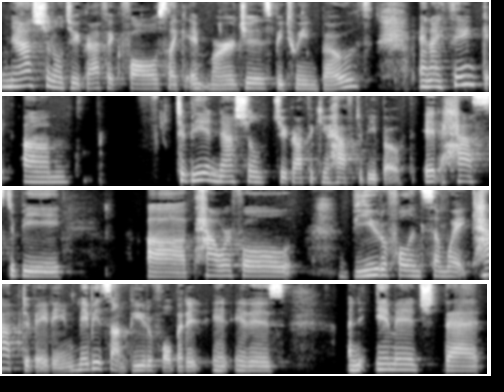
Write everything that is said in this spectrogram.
National Geographic falls like it merges between both. And I think um, to be in National Geographic, you have to be both. It has to be uh, powerful, beautiful in some way, captivating. Maybe it's not beautiful, but it, it, it is an image that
